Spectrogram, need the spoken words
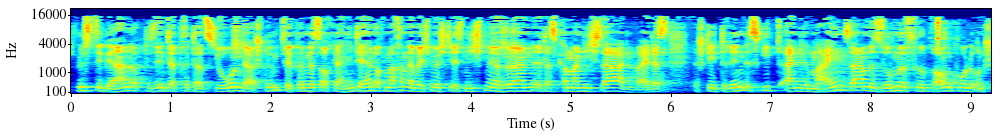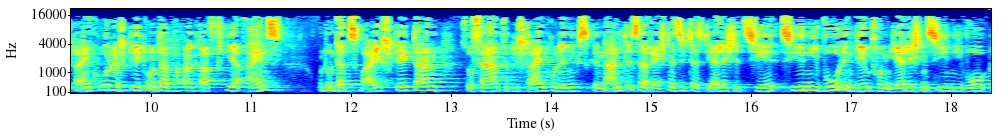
Ich wüsste gerne, ob diese Interpretation da stimmt. Wir können das auch gerne hinterher noch machen, aber ich möchte jetzt nicht mehr hören, äh, das kann man nicht sagen, weil das, da steht drin, es gibt eine gemeinsame Summe für Braunkohle und Steinkohle, steht unter Paragraph 4.1 und unter zwei steht dann, sofern für die Steinkohle nichts genannt ist, errechnet sich das jährliche Zielniveau, in dem vom jährlichen Zielniveau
